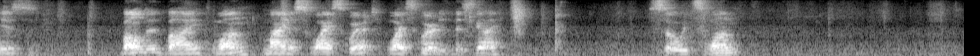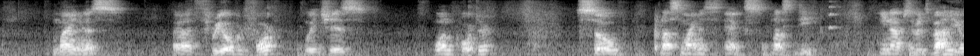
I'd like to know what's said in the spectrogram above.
is bounded by 1 minus y squared. y squared is this guy. So it's 1 minus uh, 3 over 4, which is 1 quarter. So plus minus x plus d in absolute value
